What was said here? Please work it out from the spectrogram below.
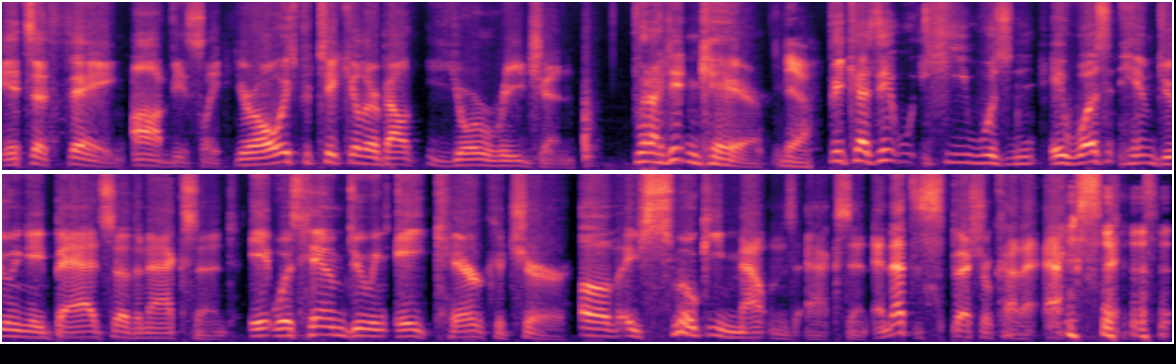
it's a thing, obviously. You're always particular about your region. But I didn't care. Yeah. Because it he was it wasn't him doing a bad southern accent. It was him doing a caricature of a Smoky Mountains accent, and that's a special kind of accent.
